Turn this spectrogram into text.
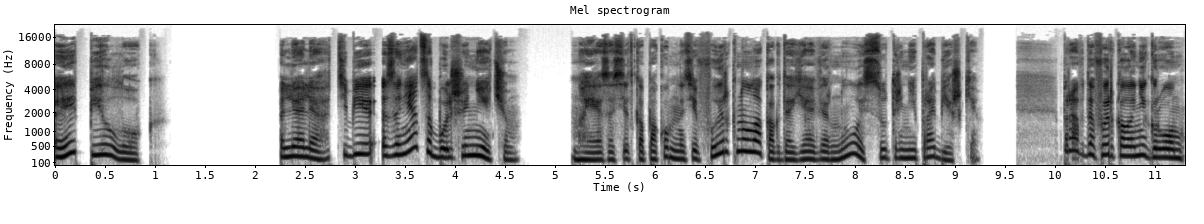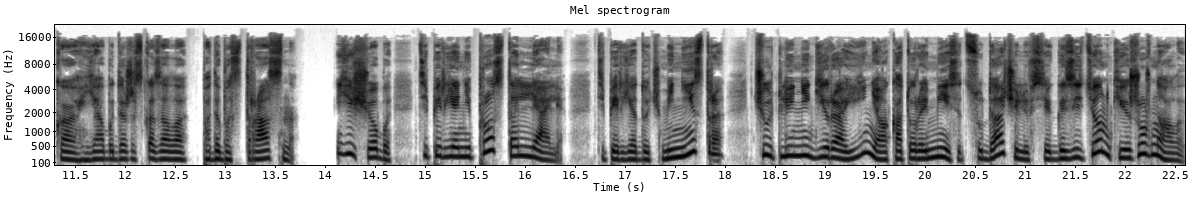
Эпилог. «Ляля, тебе заняться больше нечем?» Моя соседка по комнате фыркнула, когда я вернулась с утренней пробежки. Правда, фыркала негромко, я бы даже сказала подобострастно. Еще бы, теперь я не просто Ляля, теперь я дочь министра, чуть ли не героиня, о которой месяц судачили все газетенки и журналы.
